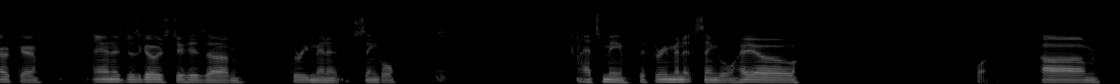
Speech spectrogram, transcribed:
okay. And it just goes to his um 3 minute single. That's me, the 3 minute single. Heyo. Fuck. Um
